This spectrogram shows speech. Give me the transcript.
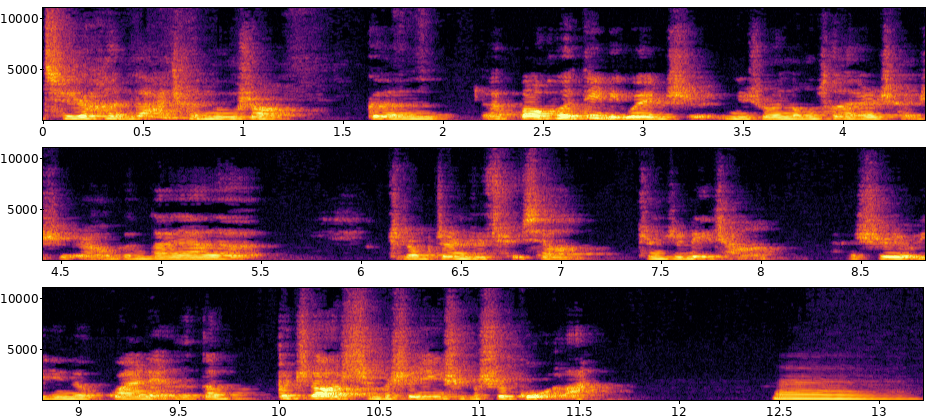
其实很大程度上跟呃包括地理位置，你说农村还是城市，然后跟大家的这种政治取向、政治立场还是有一定的关联的，但不知道什么是因，什么是果了。嗯，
